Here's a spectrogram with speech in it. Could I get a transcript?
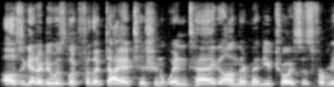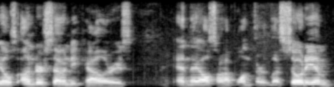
All you got to do is look for the dietitian win tag on their menu choices for meals under 70 calories, and they also have one third less sodium.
